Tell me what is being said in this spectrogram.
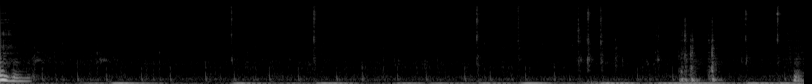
Mhm. Hm.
